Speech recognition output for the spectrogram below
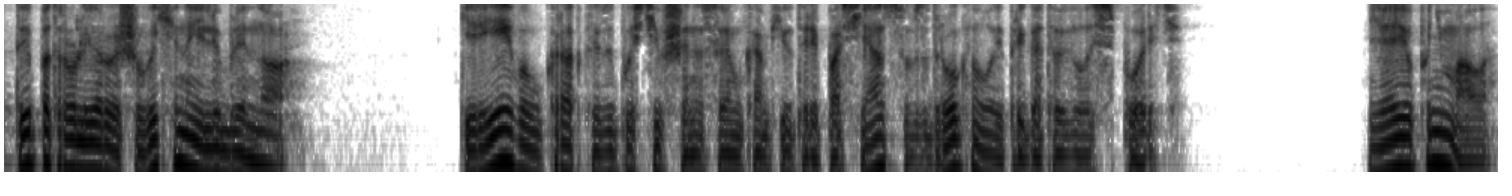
ты патрулируешь Выхино и Люблино. Киреева, украдкой запустившая на своем компьютере пасьянс, вздрогнула и приготовилась спорить. Я ее понимала.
